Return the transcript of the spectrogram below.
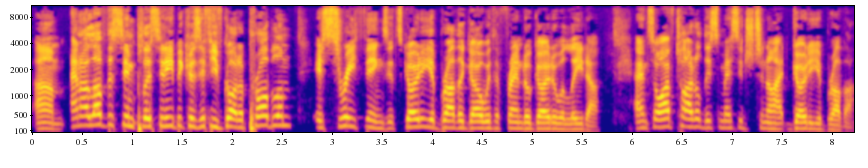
Um, and I love the simplicity because if you've got a problem, it's three things. It's go to your brother, go with a friend, or go to a leader. And so I've titled this message tonight, "Go to your brother."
